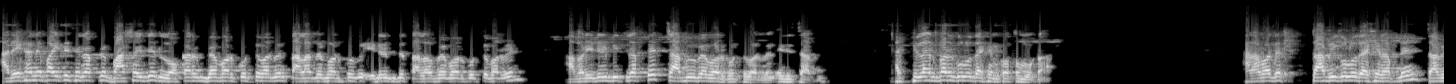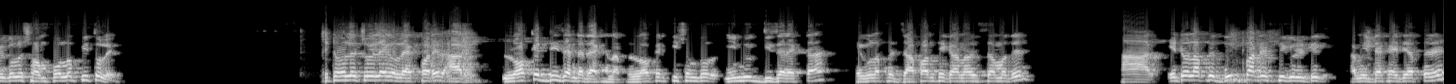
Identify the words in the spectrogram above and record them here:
আর এখানে পাইতেছেন আপনি বাসায় যে লকার ব্যবহার করতে পারবেন, তালা ব্যবহার করবেন এটার ভিতরে তালাও ব্যবহার করতে পারবেন। আবার এটার ভিতরে আপনি চাবিও ব্যবহার করতে পারবেন, এই যে চাবি। আর ফিলার বারগুলো দেখেন কত মোটা। আর আমাদের চাবিগুলো দেখেন আপনি, চাবিগুলো সম্পূর্ণ পিতলের এটা হলে চলে গেল এক পারের আর লকের ডিজাইনটা দেখেন আপনি লকের কি সুন্দর ইউনিক ডিজাইন একটা, এগুলো আপনার জাপান থেকে আনা হয়েছে আমাদের। আর এটা হলো আপনার দুই পার্টের সিকিউরিটি আমি দেখাই দিই আপনাদের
